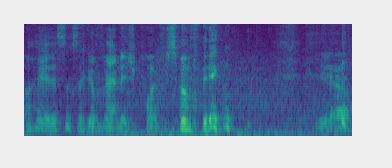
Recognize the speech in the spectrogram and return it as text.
oh hey, this looks like a vantage point for something. Yeah.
